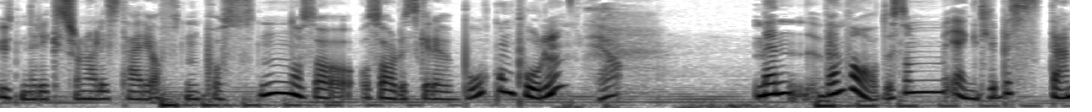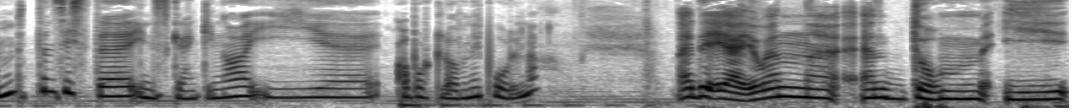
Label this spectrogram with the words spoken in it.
utenriksjournalist her i Aftenposten, og så, og så har du skrevet bok om Polen. Ja. Men hvem var det som egentlig bestemte den siste innskrenkinga i eh, abortloven i Polen, da? Nei, Det er jo en, en dom i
